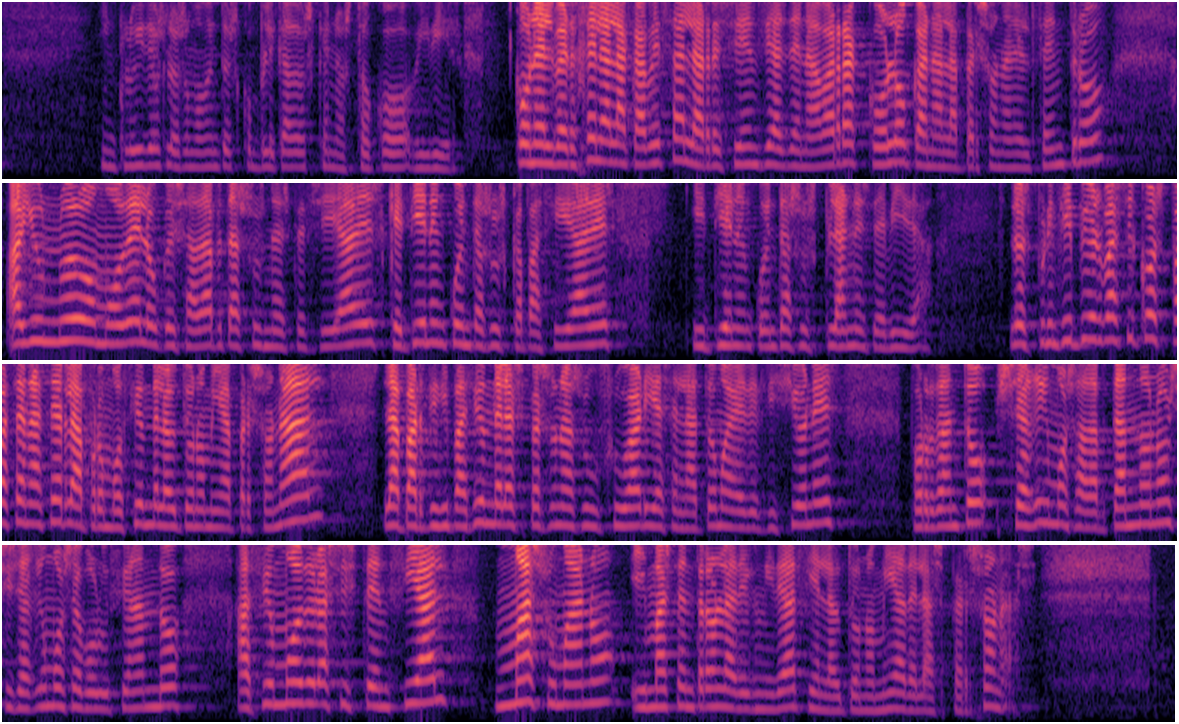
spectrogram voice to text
incluidos los momentos complicados que nos tocó vivir. Con el Vergel a la cabeza, las residencias de Navarra colocan a la persona en el centro. Hay un nuevo modelo que se adapta a sus necesidades, que tiene en cuenta sus capacidades y tiene en cuenta sus planes de vida. Los principios básicos pasan a ser la promoción de la autonomía personal, la participación de las personas usuarias en la toma de decisiones. Por lo tanto, seguimos adaptándonos y seguimos evolucionando hacia un modelo asistencial más humano y más centrado en la dignidad y en la autonomía de las personas.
